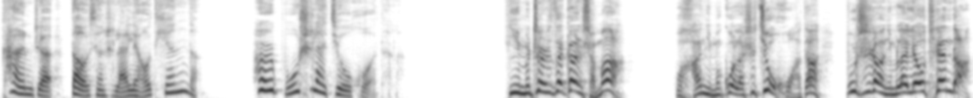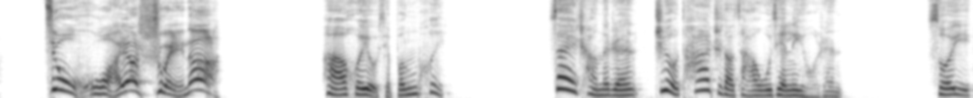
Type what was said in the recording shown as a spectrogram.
看着倒像是来聊天的，而不是来救火的了。你们这是在干什么？我喊你们过来是救火的，不是让你们来聊天的。救火呀，水呢？阿辉有些崩溃。在场的人只有他知道杂物间里有人，所以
